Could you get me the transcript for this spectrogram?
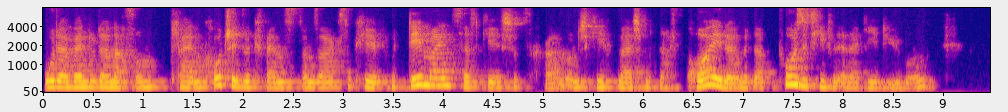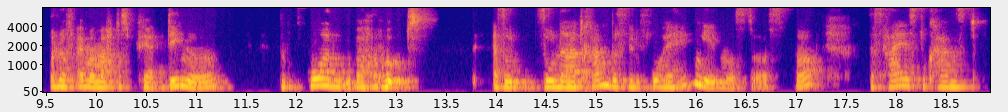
Oder wenn du dann nach so einem kleinen Coaching-Sequenz dann sagst, okay, mit dem Mindset gehe ich jetzt ran und ich gehe vielleicht mit einer Freude, mit einer positiven Energie in die Übung. Und auf einmal macht das Pferd Dinge, bevor du überhaupt, also so nah dran bist, wie du vorher hingehen musstest. Ne? Das heißt, du kannst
